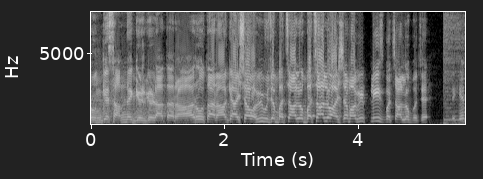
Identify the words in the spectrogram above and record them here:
उनके सामने गिड़गिड़ाता रहा, रोता रहा कि आयशा भाभी मुझे बचा लो बचा लो आयशा भाभी प्लीज़ बचा लो मुझे। लेकिन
